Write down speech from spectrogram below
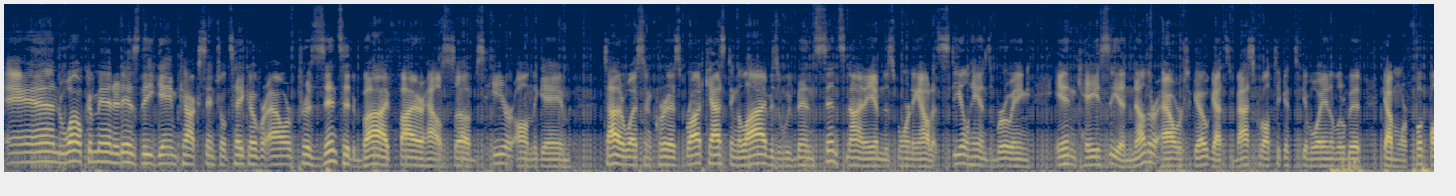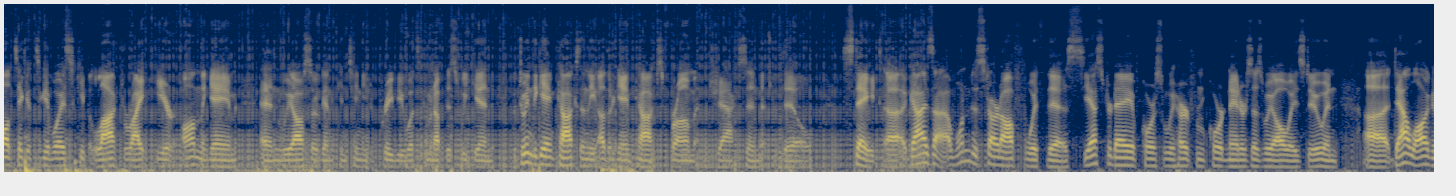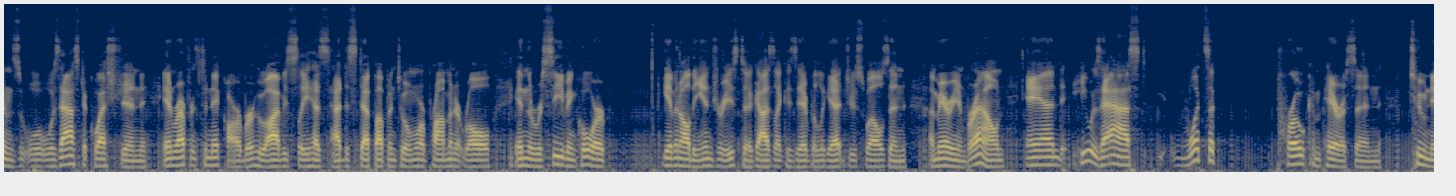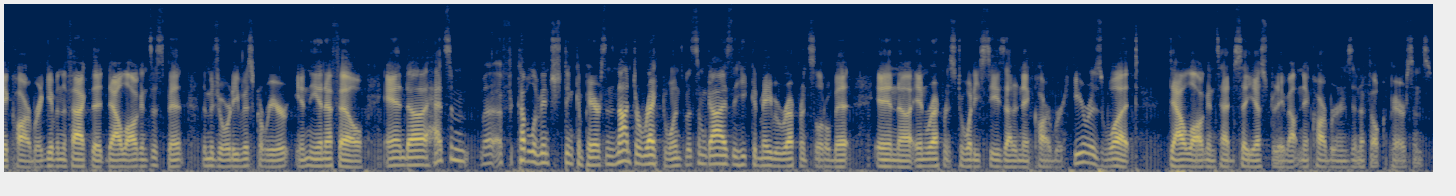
And welcome in. It is the Gamecock Central Takeover Hour presented by Firehouse Subs here on the game. Tyler Wes and Chris broadcasting live as we've been since 9 a.m. this morning out at Steel Hands Brewing in Cayce. Another hour to go. Got some basketball tickets to give away in a little bit. Got more football tickets to give away, so keep it locked right here on the game. And we also going to continue to preview what's coming up this weekend between the Gamecocks and the other Gamecocks from Jacksonville State. Uh, guys, I wanted to start off with this. Yesterday, of course, we heard from coordinators as we always do, and uh, Dowell Loggins w- was asked a question in reference to Nyck Harbor, who obviously has had to step up into a more prominent role in the receiving corps given all the injuries to guys like Xavier Legette, Juice Wells, and Ahmarean Brown. And he was asked, what's a pro comparison to Nyck Harbor, given the fact that Dowell Loggins has spent the majority of his career in the NFL and uh, had some uh, a couple of interesting comparisons, not direct ones, but some guys that he could maybe reference a little bit in uh, in reference to what he sees out of Nyck Harbor. Here is what Dowell Loggins had to say yesterday about Nyck Harbor and his NFL comparisons.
